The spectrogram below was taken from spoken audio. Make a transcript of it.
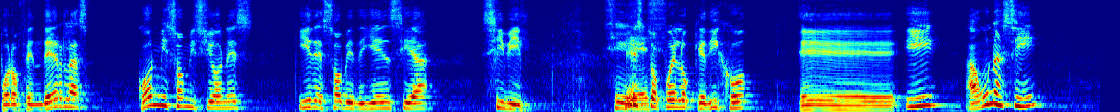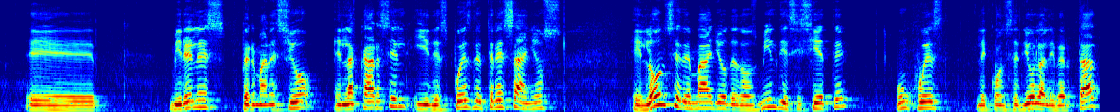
por ofenderlas con mis omisiones y desobediencia civil. Esto fue lo que dijo eh, y aún así eh, Mireles permaneció en la cárcel y después de tres años, el 11 de mayo de 2017, un juez le concedió la libertad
